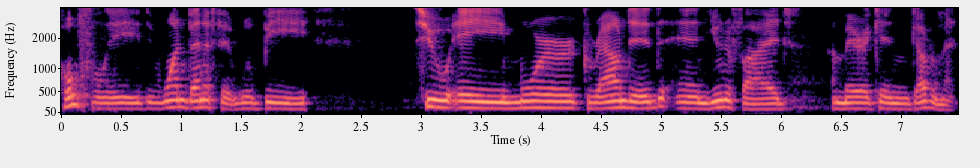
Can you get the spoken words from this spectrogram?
hopefully, the one benefit will be to a more grounded and unified American government.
